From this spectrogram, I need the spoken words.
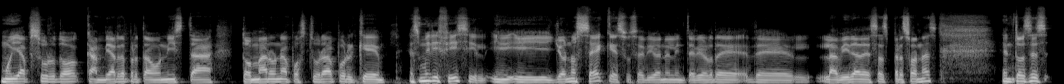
muy absurdo cambiar de protagonista, tomar una postura, porque es muy difícil y, y yo no sé qué sucedió en el interior de, de la vida de esas personas. Entonces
